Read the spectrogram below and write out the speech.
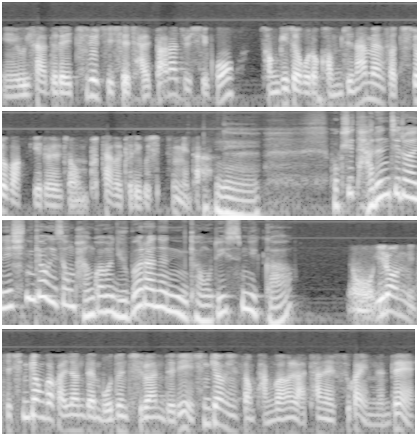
의사들의 치료 지시에 잘 따라주시고 정기적으로 검진하면서 치료받기를 좀 부탁을 드리고 싶습니다. 네. 혹시 다른 질환이 신경이성 방광을 유발하는 경우도 있습니까? 어, 이런 이제 신경과 관련된 모든 질환들이 신경인성 방광을 나타낼 수가 있는데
